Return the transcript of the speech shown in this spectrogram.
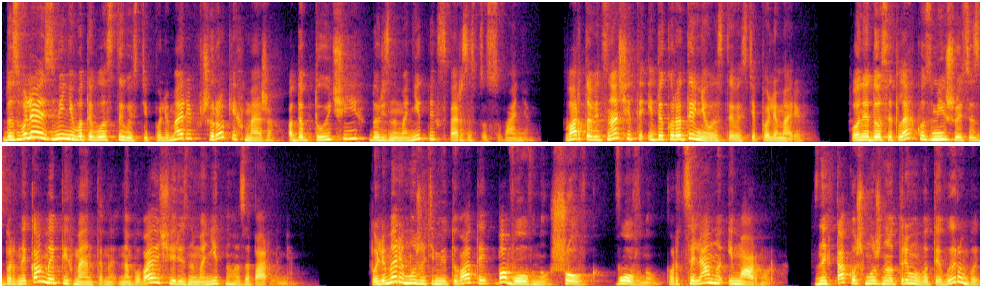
дозволяє змінювати властивості полімерів в широких межах, адаптуючи їх до різноманітних сфер застосування. Варто відзначити і декоративні властивості полімерів. Вони досить легко змішуються з барвниками і пігментами, набуваючи різноманітного забарвлення. Полімери можуть імітувати бавовну, шовк, вовну, порцеляну і мармур. З них також можна отримувати вироби,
